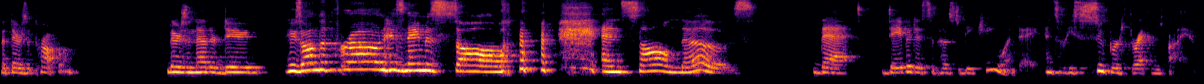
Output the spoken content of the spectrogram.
But there's a problem. There's another dude who's on the throne. His name is Saul. and Saul knows that David is supposed to be king one day. And so he's super threatened by him.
